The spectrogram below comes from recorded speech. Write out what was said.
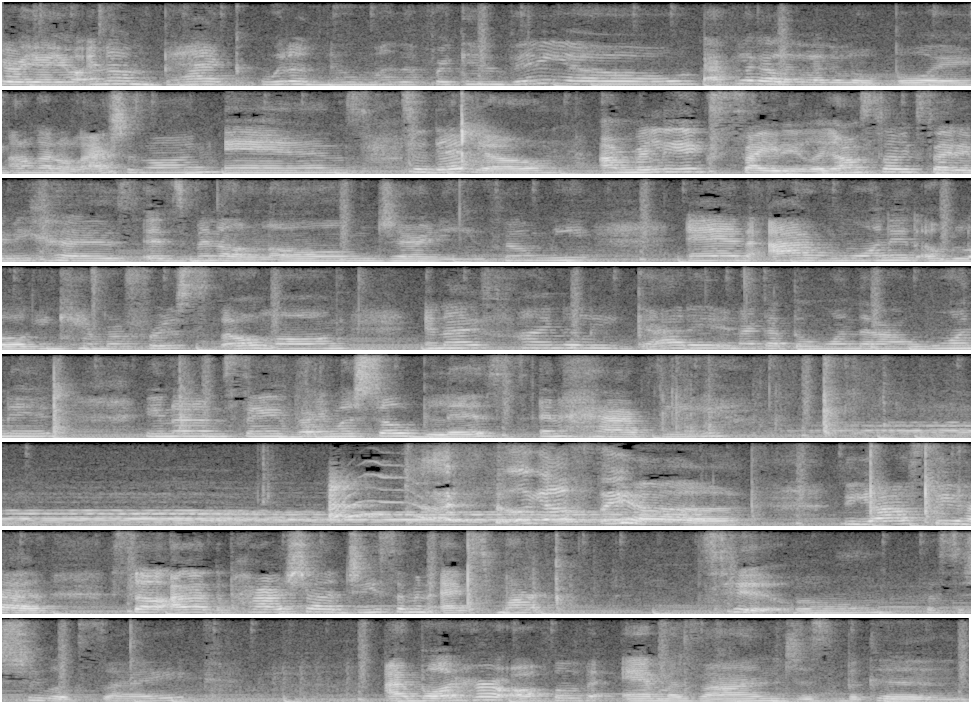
Girl Yo Yo, and I'm back with a new motherfucking video. I feel like I look like a little boy. I don't got no lashes on. And today, yo, I'm really excited. Like, I'm so excited because it's been a long journey, you feel me? And I've wanted a vlogging camera for so long, and I finally got it, and I got the one that I wanted. You know what I'm saying? Very much so blessed and happy. Y'all see her. Do y'all see her? So I got the PowerShot G7X Mark II. Boom. That's what she looks like. I bought her off of Amazon just because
